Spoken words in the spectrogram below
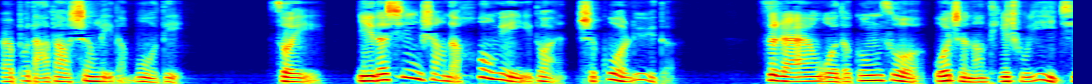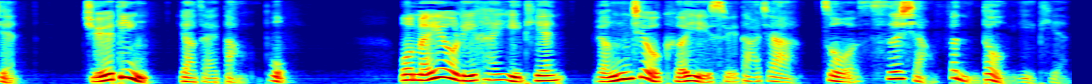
而不达到胜利的目的。所以你的信上的后面一段是过滤的，自然我的工作我只能提出意见，决定要在党部。我没有离开一天。仍旧可以随大家做思想奋斗一天。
